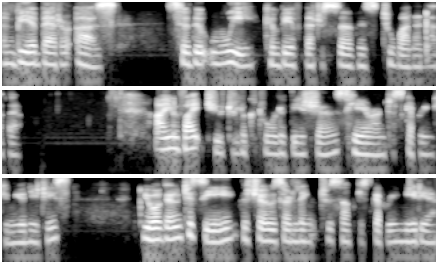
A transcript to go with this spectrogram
and be a better us so that we can be of better service to one another. I invite you to look at all of these shows here on Discovering Communities. You are going to see the shows are linked to Self Discovery Media.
